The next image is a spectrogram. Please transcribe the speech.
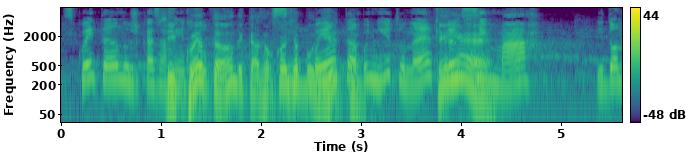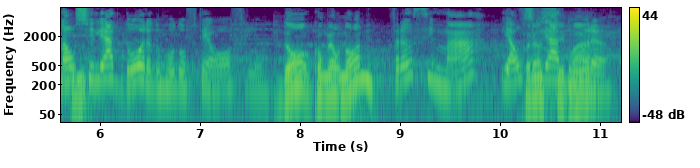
50 anos de casamento. 50 anos de casamento, coisa 50, bonita. 50, bonito, né? Quem Francimar. É? e dona auxiliadora do Rodolfo Teófilo. Dom, como é o nome? Francimar e auxiliadora. Francimar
